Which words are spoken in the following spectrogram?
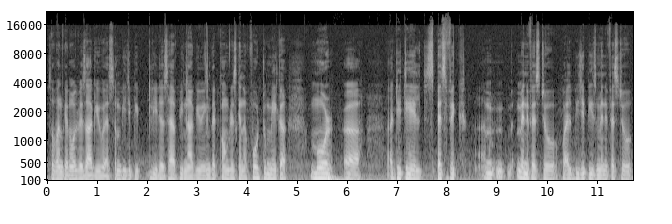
So one can always argue, as some BJP leaders have been arguing, that Congress can afford to make a more uh, a detailed, specific um, manifesto, while BJP's manifesto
